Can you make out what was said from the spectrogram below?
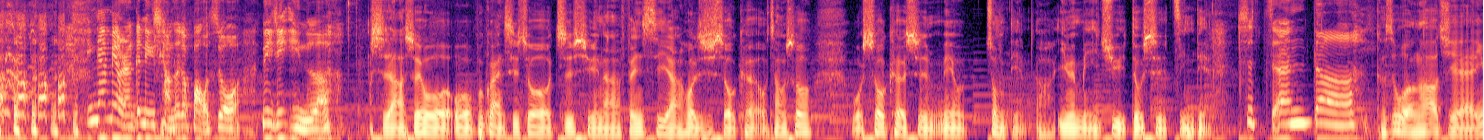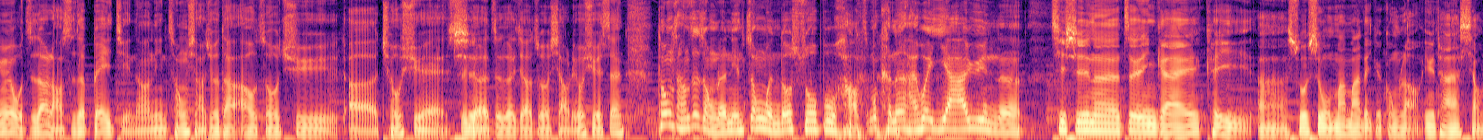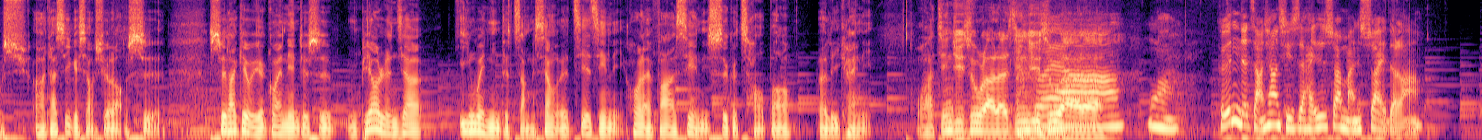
应该没有人跟你抢这个宝座，你已经赢了。是啊，所以我我不管是做咨询啊、分析啊，或者是授课，我常说我授课是没有重点啊，因为每一句都是经典。是真的。可是我很好奇、因为我知道老师的背景哦，你从小就到澳洲去呃求学，是个这个叫做小留学生。通常这种人连中文都说不好，怎么可能还会押韵呢？其实呢，这个应该可以呃说是我妈妈的一个功劳，因为她小学啊、她是一个小学老师，所以她给我一个观念，就是你不要人家因为你的长相而接近你，后来发现你是个草包而离开你。哇，京剧出来了，京剧出对来了。啊，哇！可是你的长相其实还是算蛮帅的啦。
